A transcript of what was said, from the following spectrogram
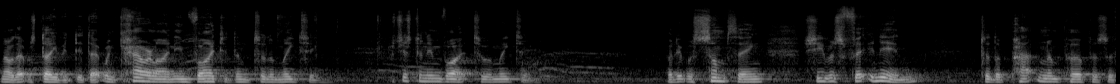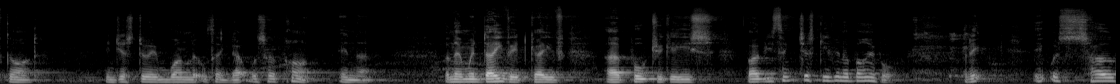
No, that was David did that. When Caroline invited them to the meeting, it was just an invite to a meeting. But it was something she was fitting in to the pattern and purpose of God in just doing one little thing. That was her part in that. And then when David gave a Portuguese Bible, you think just giving a Bible. But it, it was so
